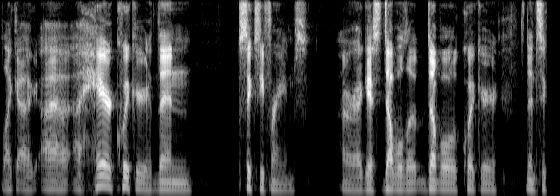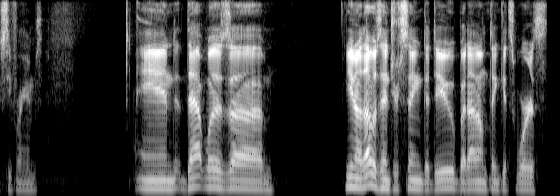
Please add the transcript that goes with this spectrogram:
like a, a, a hair quicker than 60 frames, or I guess double the double quicker than 60 frames and that was uh, you know that was interesting to do but i don't think it's worth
